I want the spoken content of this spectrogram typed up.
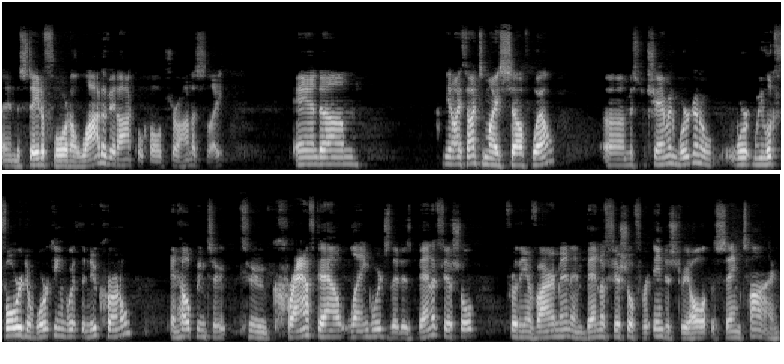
in the state of Florida. A lot of it aquaculture, honestly. And um, you know, I thought to myself, well, uh, Mr. Chairman, we're going to work. We look forward to working with the new colonel and helping to to craft out language that is beneficial for the environment and beneficial for industry all at the same time.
